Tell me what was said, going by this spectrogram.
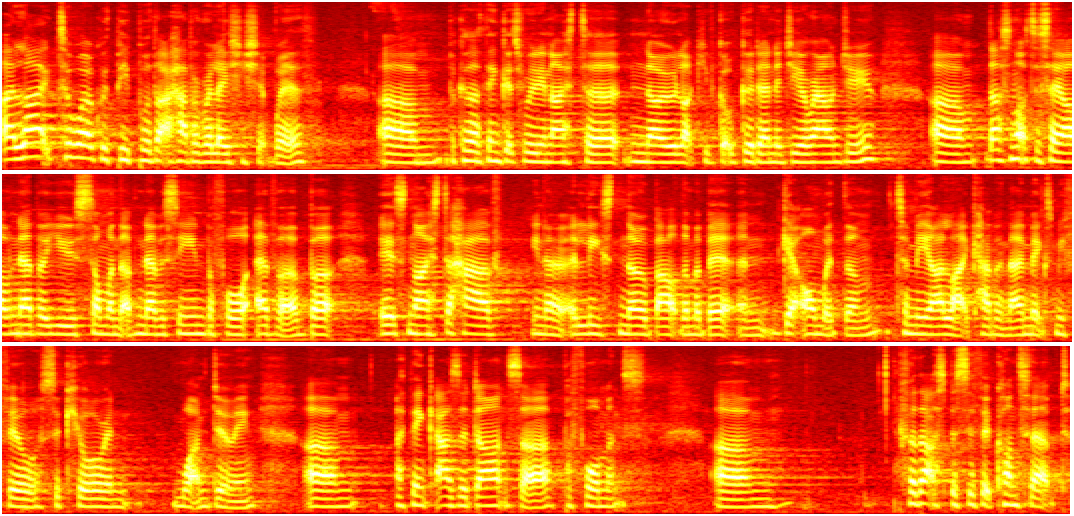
I like to work with people that I have a relationship with um, because I think it's really nice to know like you've got good energy around you. Um, that's not to say I'll never use someone that I've never seen before ever, but it's nice to have you know at least know about them a bit and get on with them. To me, I like having that. It makes me feel secure in what I'm doing. Um, I think as a dancer, performance. Um, for that specific concept,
